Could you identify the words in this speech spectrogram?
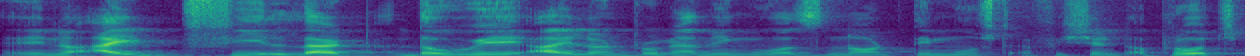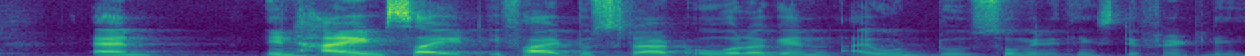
you know I feel that the way I learned programming was not the most efficient approach and in hindsight if I had to start over again I would do so many things differently.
